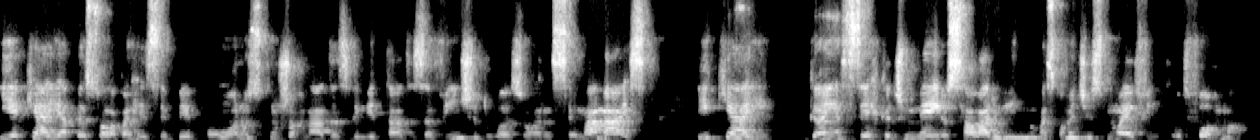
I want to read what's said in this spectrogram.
e é que aí a pessoa vai receber bônus com jornadas limitadas a 22 horas semanais, e que aí ganha cerca de meio salário mínimo. Mas, como eu disse, não é vínculo formal.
